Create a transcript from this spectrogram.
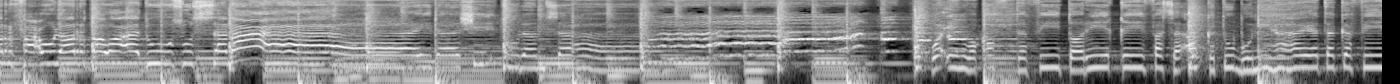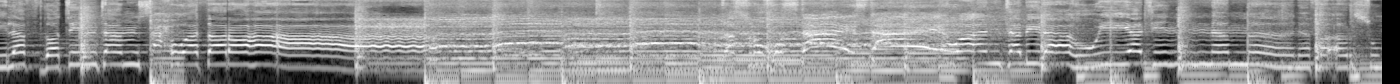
أرفع الأرض وأدوس السماء. إذا شئت لمسها في طريقي فسأكتب نهايتك في لفظة تمسح أثرها. تصرخ استاي استاي وأنت بلا هوية. أما أنا فأرسم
